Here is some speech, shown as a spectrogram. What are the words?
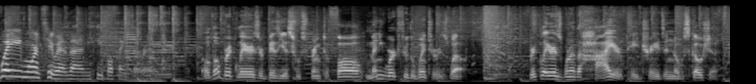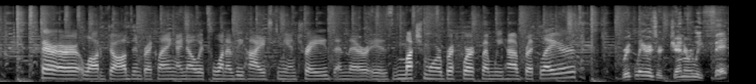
way more to it than people think there is. Although bricklayers are busiest from spring to fall, many work through the winter as well. Bricklayer is one of the higher paid trades in Nova Scotia. There are a lot of jobs in bricklaying. I know it's one of the highest demand trades and there is much more brickwork than we have bricklayers. Bricklayers are generally fit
